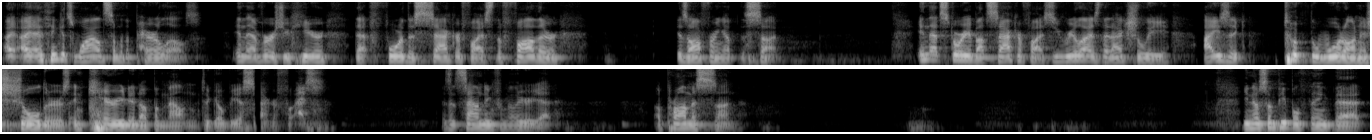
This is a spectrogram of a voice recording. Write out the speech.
I, I think it's wild some of the parallels. In that verse, you hear that for the sacrifice, the Father is offering up the Son. In that story about sacrifice, you realize that actually Isaac took the wood on his shoulders and carried it up a mountain to go be a sacrifice. Is it sounding familiar yet? A promised son. You know, some people think that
